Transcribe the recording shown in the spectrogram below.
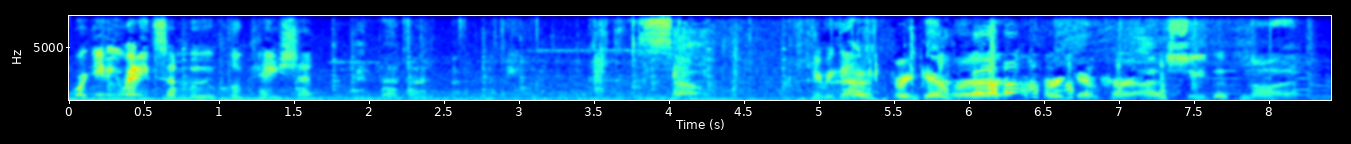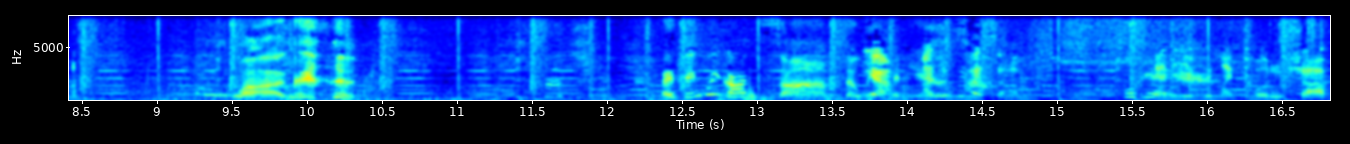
We're getting ready to move location. so, here we go. Forgive her. forgive her as she does not vlog. I think we got some that we Yeah, can I use. think we got some. And Okay. you can like Photoshop.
